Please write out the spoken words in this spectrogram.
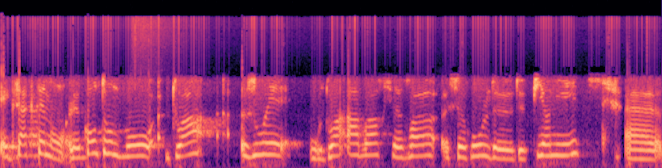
Exactement. Le canton de Vaud doit jouer ou doit avoir ce, ce rôle de, pionnier euh,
